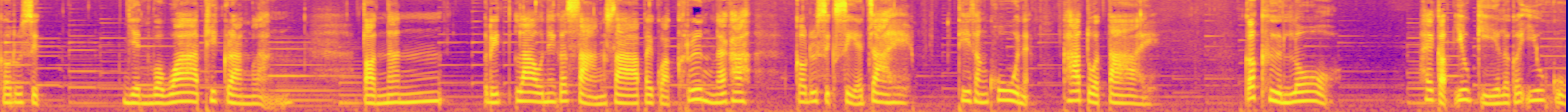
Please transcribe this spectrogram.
ก็รู้สึกเย็นวาวาบที่กลางหลัง ตอนนั้นริดเล่านี่ก็สางซาไปกว่าครึ่งนะคะ ก็รู้สึกเสียใจที่ทั้งคู่เนี่ยฆ่าตัวตาย ก็คืนโล่ ให้กับอิ่วกีแล้วก็อิ่วกู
